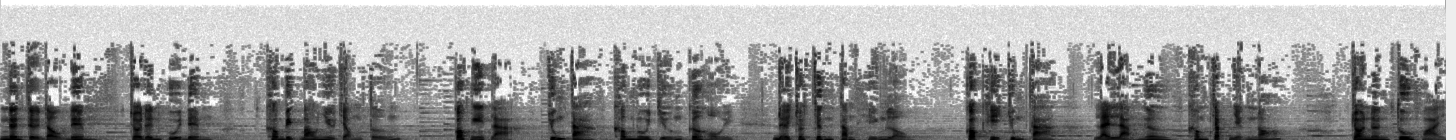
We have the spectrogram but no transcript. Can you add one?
Nên từ đầu đêm cho đến cuối đêm không biết bao nhiêu vọng tưởng Có nghĩa là chúng ta không nuôi dưỡng cơ hội để cho chân tâm hiển lộ. Có khi chúng ta lại làm ngơ không chấp nhận nó, cho nên tu hoài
